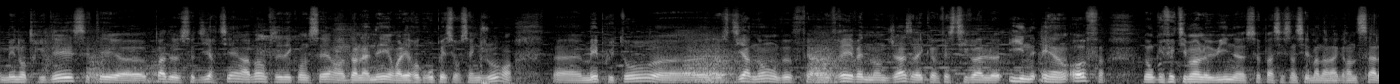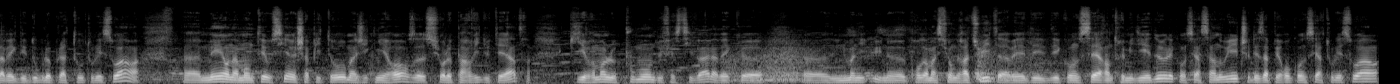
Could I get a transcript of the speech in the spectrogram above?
Mais notre idée, c'était euh, pas de se dire tiens, avant on faisait des concerts dans l'année, on va les regrouper sur cinq jours, euh, mais plutôt euh, de se dire non, on veut faire un vrai événement de jazz avec un festival in et un off. Donc effectivement, le in se passe essentiellement dans la grande salle avec des doubles plateaux tous les soirs, mais on a monté aussi un chapiteau Magic Mirrors sur le parvis du théâtre, qui est vraiment le poumon du festival avec une, programmation gratuite, avec des, concerts entre midi et deux, les concerts sandwich, des apéros-concerts tous les soirs,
